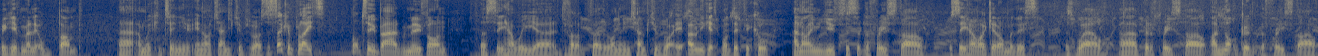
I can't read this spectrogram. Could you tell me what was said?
We give them a little bump uh, and we continue in our championship as well. So second place, not too bad. We move on. Let's see how we uh, develop further on in the championship. It only gets more difficult and I'm useless at the freestyle. We'll see how I get on with this as well. A uh, bit of freestyle. I'm not good at the freestyle.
